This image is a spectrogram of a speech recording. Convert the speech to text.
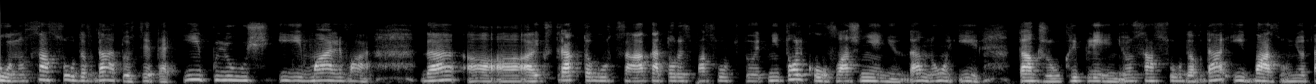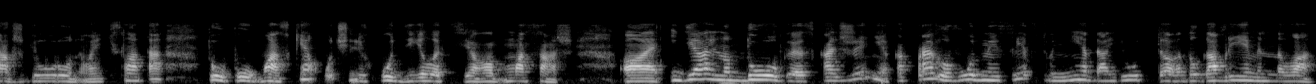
тонус сосудов, да, то есть это и плющ, и мальва, да, а, а, экстракт огурца, который способствует не только увлажнению, да, но и также укреплению сосудов, да, и база у нее также гиалуроновая кислота, то по маске очень легко делать а, массаж. Идеально долгое скольжение, как правило, водные средства не дают долговременного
